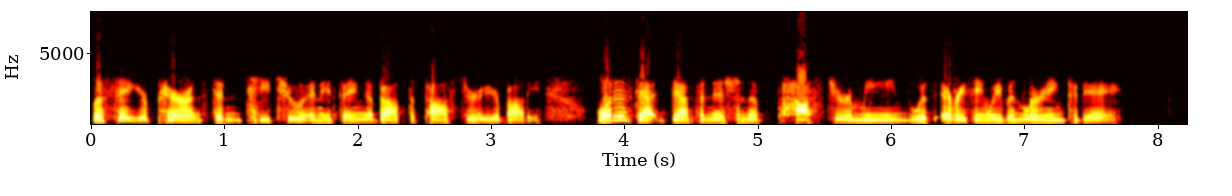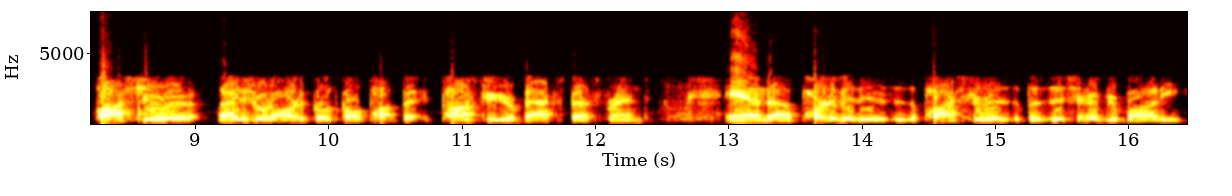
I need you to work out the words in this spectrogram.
Let's say your parents didn't teach you anything about the posture of your body. What does that definition of posture mean with everything we've been learning today? Posture, I just wrote an article. It's called Posture, Your Back's Best Friend. And uh, part of it is, is the posture is the position of your body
